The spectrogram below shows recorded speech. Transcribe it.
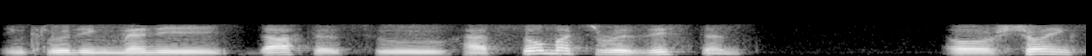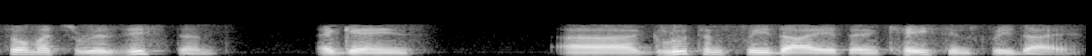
including many doctors who have so much resistance or showing so much resistance against uh, gluten-free diet and casein-free diet,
